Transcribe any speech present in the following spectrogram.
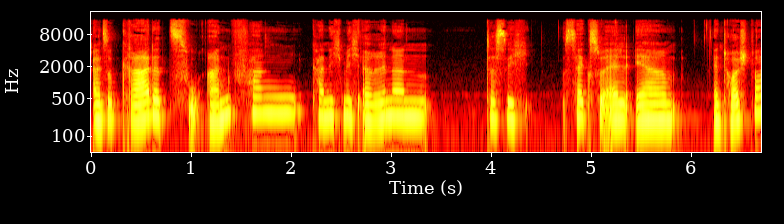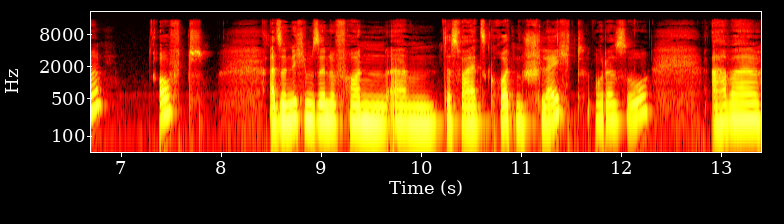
Also gerade zu Anfang kann ich mich erinnern, dass ich sexuell eher enttäuscht war oft. Also nicht im Sinne von, ähm, das war jetzt grottenschlecht oder so. Aber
